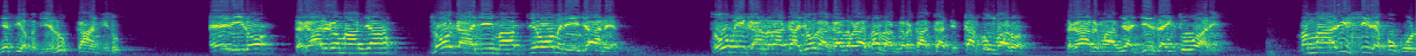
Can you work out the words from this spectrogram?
မျက်စိကမမြင်လို့ကန်းနေလို့အဲ့ဒီတော့တရားဓမ္မများလောကကြီးမှာပြောမနေကြနဲ့ဒုမိကန္တရာကယောဂကန္တရာသသံကရကကတ်ကတ်သုံးပါတော့တရားဓမ္မများရင်ဆိုင်တိုးရတယ်သမာဓိရှိတဲ့ပုဂ္ဂိုလ်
